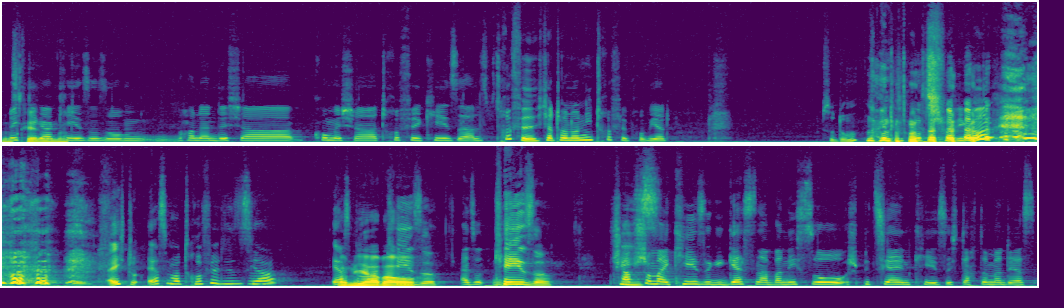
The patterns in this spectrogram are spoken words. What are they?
richtiger Käse Käse, so holländischer, komischer Trüffelkäse, alles Trüffel. Ich hatte auch noch nie Trüffel probiert. Bist du dumm? Nein, Entschuldigung. Echt? Erst mal Trüffel dieses Jahr? Bei Erst mir mal aber auch. Käse. Also Käse. ich habe schon mal Käse gegessen, aber nicht so speziellen Käse. Ich dachte immer, der ist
